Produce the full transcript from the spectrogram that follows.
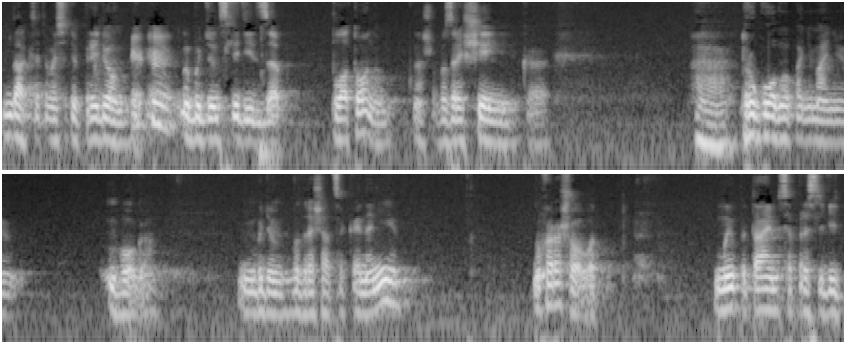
Да, кстати, мы сегодня придем, мы будем следить за Платоном, наше возвращение к а, другому пониманию Бога. Мы будем возвращаться к Кайнонии. Ну хорошо, вот мы пытаемся проследить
